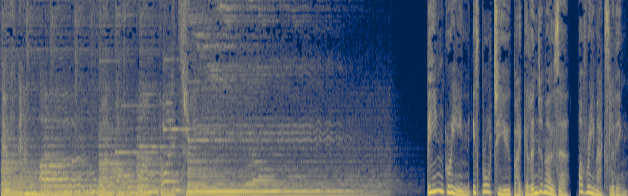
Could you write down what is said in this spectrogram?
101.3. Being Green is brought to you by Galinda Moser of Remax Living.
